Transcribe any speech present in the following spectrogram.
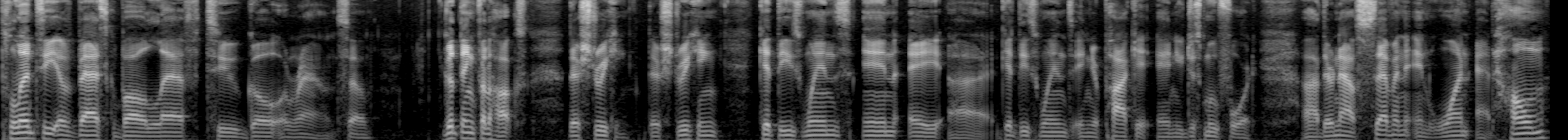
plenty of basketball left to go around. So good thing for the Hawks. They're streaking. They're streaking. Get these wins in a uh, get these wins in your pocket, and you just move forward. Uh, they're now seven and one at home,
